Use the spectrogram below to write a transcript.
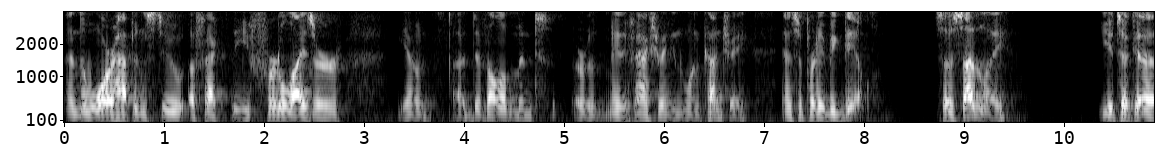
and the war happens to affect the fertilizer, you know, uh, development or manufacturing in one country, and it's a pretty big deal. So suddenly, you took a,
